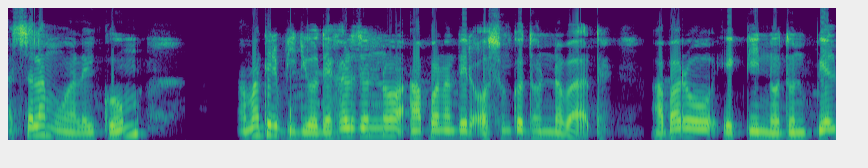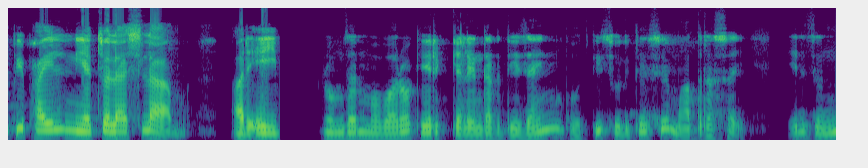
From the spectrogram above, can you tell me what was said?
আসসালামু আলাইকুম। আমাদের ভিডিও দেখার জন্য আপনাদের অসংখ্য ধন্যবাদ। আবারও একটি নতুন পিএলপি ফাইল নিয়ে চলে আসলাম। আর এই রমজান মোবারকের ক্যালেন্ডার ডিজাইন ভর্তি চলিতেছে মাদ্রাসায়। এর জন্য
